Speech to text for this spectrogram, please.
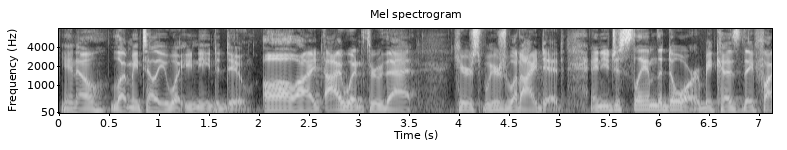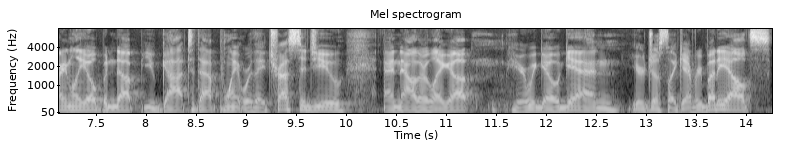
You know, let me tell you what you need to do. Oh, I, I went through that. Here's here's what I did. And you just slam the door because they finally opened up. You got to that point where they trusted you, and now they're like, up, here we go again. You're just like everybody else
